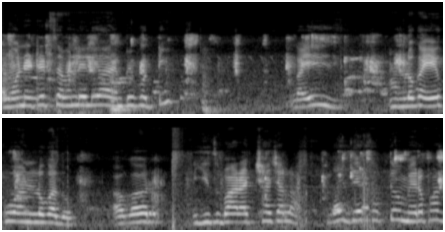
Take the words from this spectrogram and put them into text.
M one eight eight seven ले लिया एम पी फोर्टी भाई, हम लोग का एक हुआ, उन लोग का दो। अगर इस बार अच्छा चला, भाई देख सकते हो मेरे पास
